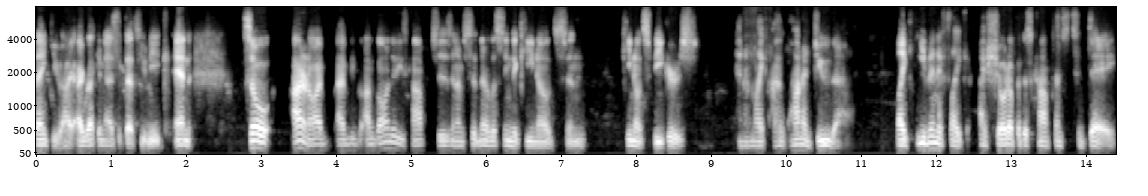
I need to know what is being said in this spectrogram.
thank you. I, I recognize that that's unique. And so I don't know. I've, I've been, I'm going to these conferences and I'm sitting there listening to keynotes and keynote speakers, and I'm like, I want to do that. Like, even if like I showed up at this conference today,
